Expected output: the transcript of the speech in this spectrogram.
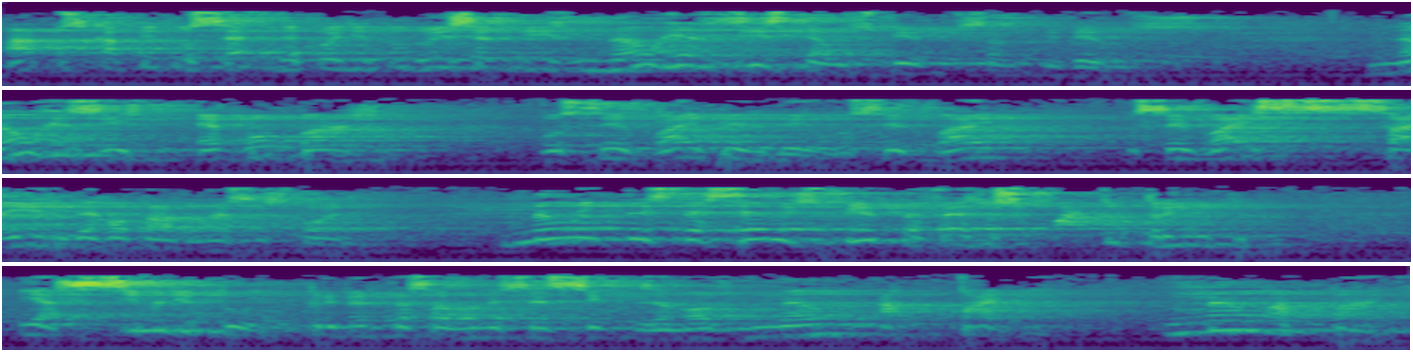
Atos capítulo 7, depois de tudo isso, ele diz: Não resiste ao Espírito Santo de Deus. Não resiste, é bobagem. Você vai perder, você vai, você vai sair derrotado nessa história. Não entristecer o Espírito, Efésios 4,30. E acima de tudo, 1 Tessalonicenses 5,19, não apague, não apague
